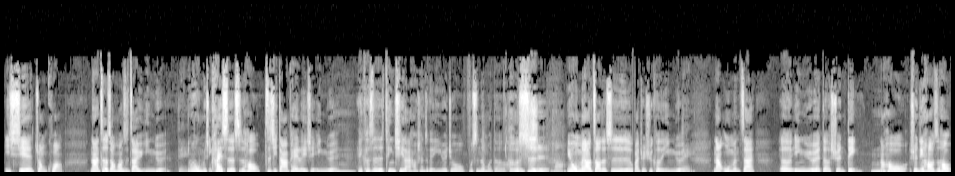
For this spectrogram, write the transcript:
一些状况，嗯、那这个状况是在于音乐，对，因为我们一开始的时候自己搭配了一些音乐，哎、嗯。欸，可是听起来好像这个音乐就不是那么的合适，哦、因为我们要找的是完全许可的音乐，对，那我们在呃音乐的选定，嗯、然后选定好之后，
